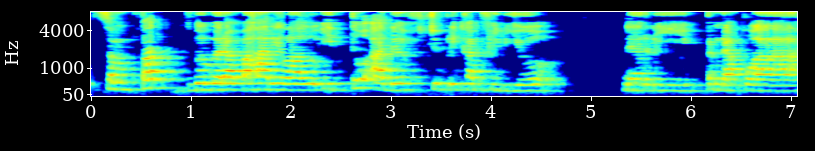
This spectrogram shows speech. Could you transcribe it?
sempat beberapa hari lalu itu ada cuplikan video dari pendakwa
